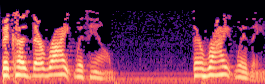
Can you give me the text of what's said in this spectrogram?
because they're right with Him. They're right with Him.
